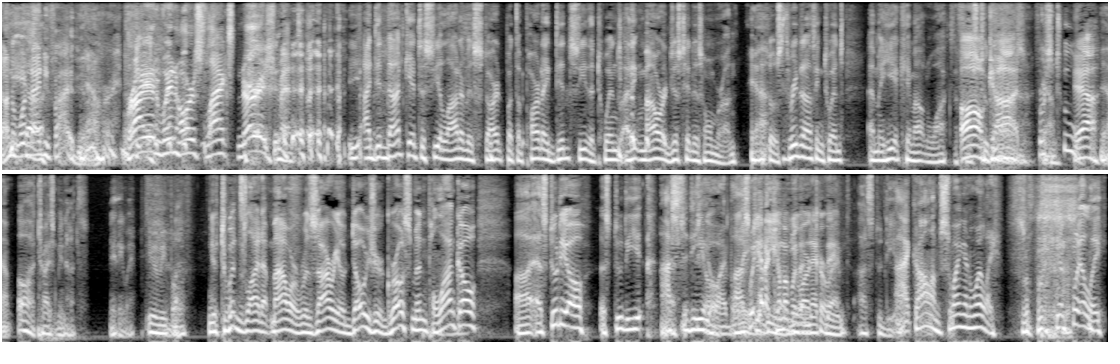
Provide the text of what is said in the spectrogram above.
Down to He, uh, 195. you know. Yeah, right. Brian Windhorst lacks nourishment. I did not get to see a lot of his start, but the part I did see, the Twins, I think Mauer just hit his home run. Yeah. So it was three to nothing Twins, and Mejia came out and walked the first Oh, two. God. guys. First two. Yeah. Yeah. Oh, it drives me nuts. Anyway. You and me both. Your Twins lineup: Mauer, Rosario, Dozier, Grossman, Polanco, uh, Estudio, Estudio, Astudio, I believe. We gotta come up with You a nickname. Correct. Astudio. I call him Swinging Willie. Swinging Willie.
